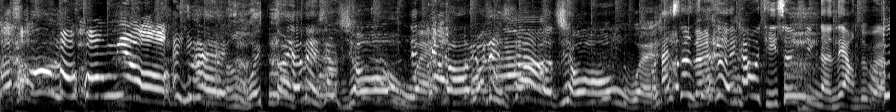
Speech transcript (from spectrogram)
好荒谬哦！哎，很会动，有点像求偶舞哎，有有点像求偶舞哎。男生做这个应该会提升性能量，对不对？对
